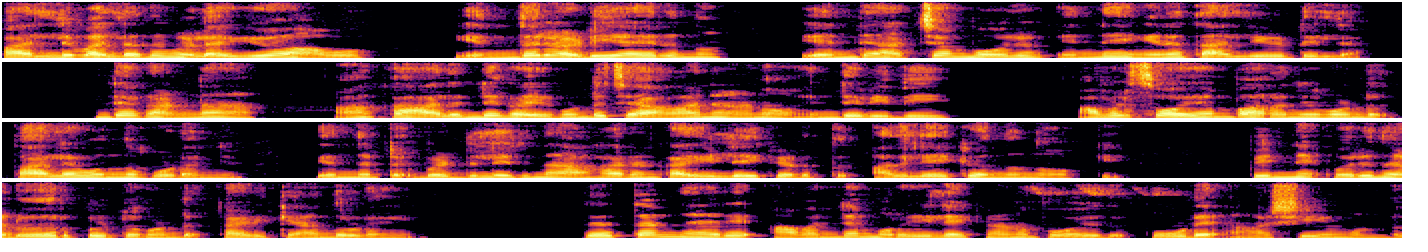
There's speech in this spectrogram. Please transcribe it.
പല്ല് വല്ലതും ഇളകിയോ ആവോ? എന്തൊരടിയായിരുന്നു എന്റെ അച്ഛൻ പോലും എന്നെ ഇങ്ങനെ തല്ലിയിട്ടില്ല. എന്റെ കണ്ണാ ആ കാലിന്റെ കൈകൊണ്ട് ചാകാനാണോ എന്റെ വിധി? അവൾ സ്വയം പറഞ്ഞുകൊണ്ട് തല ഒന്ന് കുടഞ്ഞു. എന്നിട്ട് ബെഡിലിരുന്ന ആഹാരം കയ്യിലേക്കെടുത്ത് അതിലേക്കൊന്ന് നോക്കി. പിന്നെ ഒരു നെടുവേർപ്പിട്ടുകൊണ്ട് കഴിക്കാൻ തുടങ്ങി. ദത്തൻ നേരെ അവന്റെ മുറിയിലേക്കാണ് പോയത്. കൂടെ ആശയുമുണ്ട്.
